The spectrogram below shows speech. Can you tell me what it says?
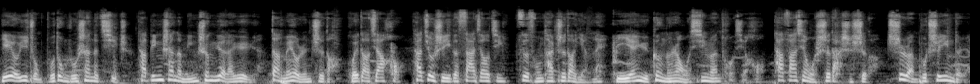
也有一种不动如山的气质。他冰山的名声越来越远，但没有人知道。回到家后，他就是一个撒娇精。自从他知道眼泪比言语更能让我心软妥协后，他发现我实打实是个吃软不吃硬的人，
